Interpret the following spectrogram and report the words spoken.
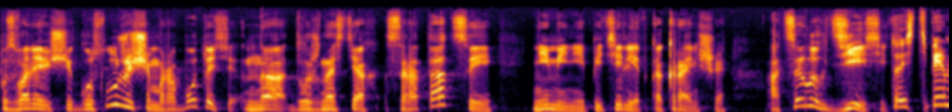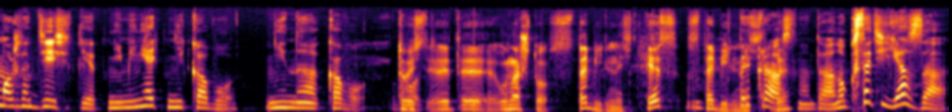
позволяющий госслужащим работать на должностях с ротацией не менее пяти лет, как раньше, а целых 10. То есть теперь можно 10 лет не менять никого, ни на кого. То Вот. есть это у нас что? Стабильность. С стабильность. да? Прекрасно, да? Ну, кстати, я за.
